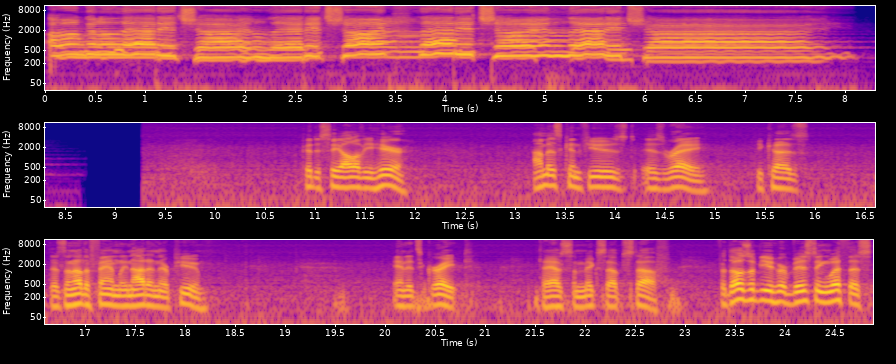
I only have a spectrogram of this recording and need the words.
I'm gonna let it shine, let it shine, let it shine, let it shine. Good to see all of you here. I'm as confused as Ray because there's another family not in their pew. And it's great to have some mix up stuff. For those of you who are visiting with us,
